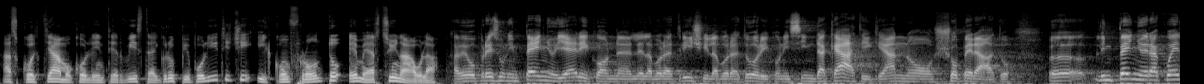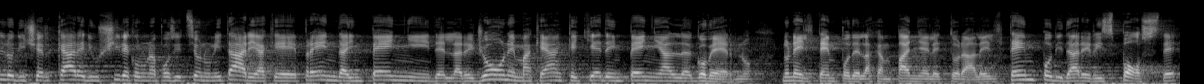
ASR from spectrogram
Ascoltiamo con le interviste ai gruppi politici il confronto emerso in aula. Avevo preso un impegno ieri con le lavoratrici, i lavoratori, con i sindacati che hanno scioperato. Uh, l'impegno era era quello di cercare di uscire con una posizione unitaria che prenda impegni della Regione ma che anche chiede impegni al Governo. Non è il tempo della campagna elettorale, è il tempo di dare risposte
